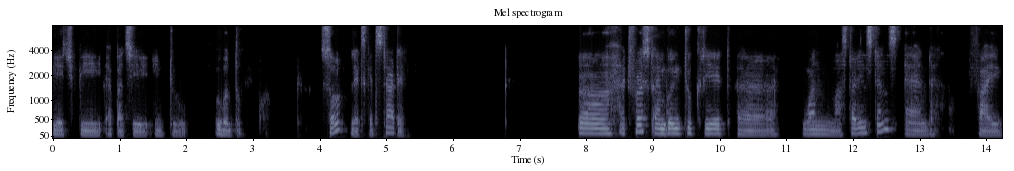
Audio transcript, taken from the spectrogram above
PHP Apache into Ubuntu. So let's get started. Uh, at first, I'm going to create uh, one master instance and five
